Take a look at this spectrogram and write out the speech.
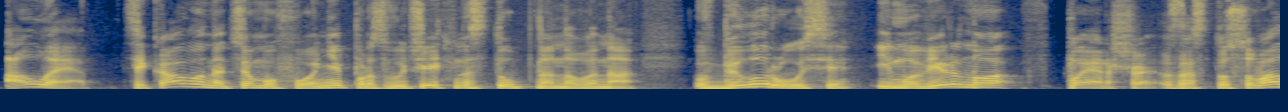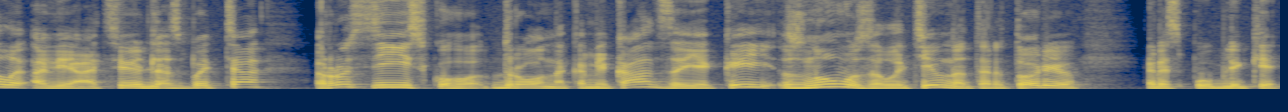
Але цікаво на цьому фоні прозвучить наступна новина: в Білорусі ймовірно вперше застосували авіацію для збиття російського дрона Камікадзе, який знову залетів на територію Республіки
